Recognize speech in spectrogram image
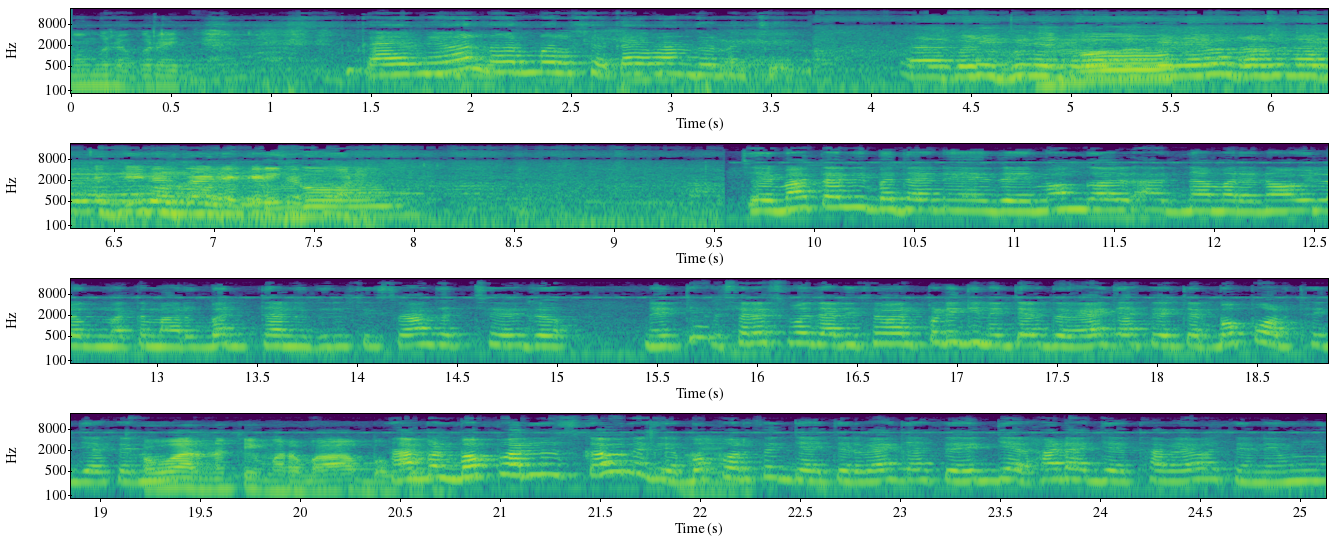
મમરા ભરાઈ કાંઈ નહીં નોર્મલ છે કાંઈ વાંધો નથી. જય માતાજી બધાને જય મંગલ. આજના અમારા નવા વિલોગમાં તમારું બધાનું દિલથી સ્વાગત છે. જો ને અત્યારે સરસ મજાની સવાર પડી ગઈ ને ત્યારે તો વાગ્યા છે અત્યારે બપોર થઈ જશે સવાર નથી મારા બાપ હા પણ બપોરનું જ કહું ને કે બપોર થઈ જાય ત્યારે વાગ્યા છે અગિયાર સાડા અગિયાર થવા આવ્યા છે ને હું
